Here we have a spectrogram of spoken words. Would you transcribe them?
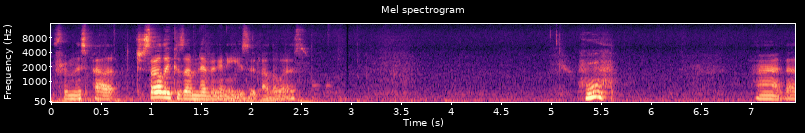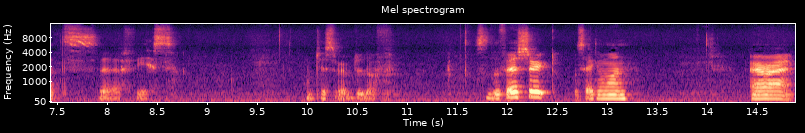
from this palette, just solely because I'm never going to use it otherwise. Whew. Alright, that's uh, fierce. I've just rubbed it off. So the first stroke, second one. Alright.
